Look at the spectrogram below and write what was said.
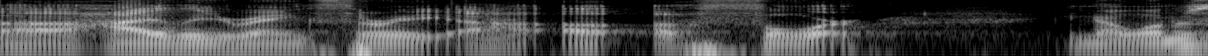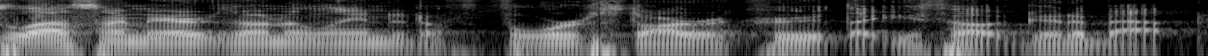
a highly ranked three, a, a, a four. You know, when was the last time Arizona landed a four star recruit that you felt good about?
